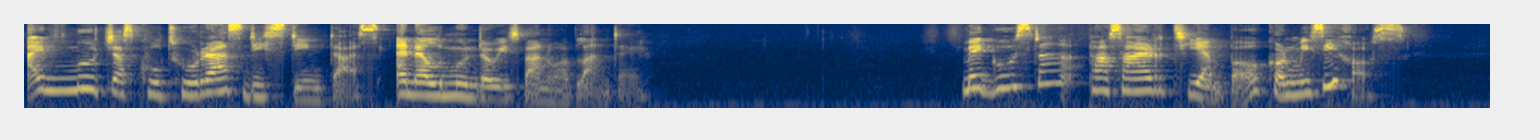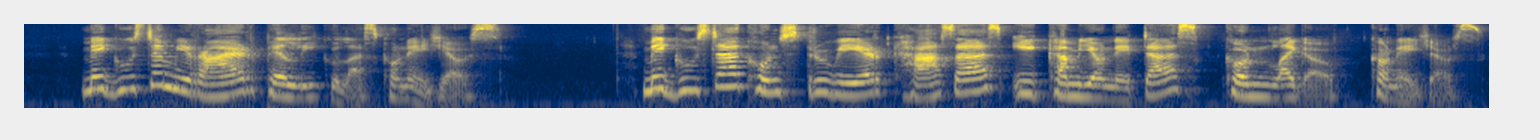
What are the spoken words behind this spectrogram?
Hay muchas culturas distintas en el mundo hispanohablante. Me gusta pasar tiempo con mis hijos. Me gusta mirar películas con ellos. Me gusta construir casas y camionetas con Lego con ellos.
